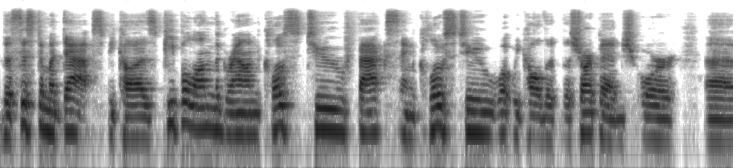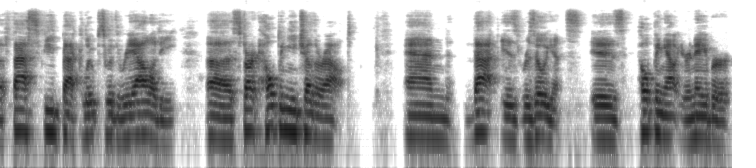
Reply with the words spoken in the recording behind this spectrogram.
the system adapts because people on the ground close to facts and close to what we call the, the sharp edge or uh, fast feedback loops with reality uh, start helping each other out. And that is resilience is helping out your neighbor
